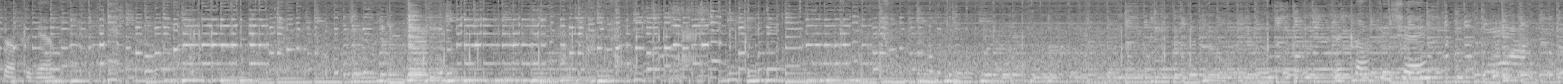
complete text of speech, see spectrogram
Stuff again. The comfy Shay? Yeah.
